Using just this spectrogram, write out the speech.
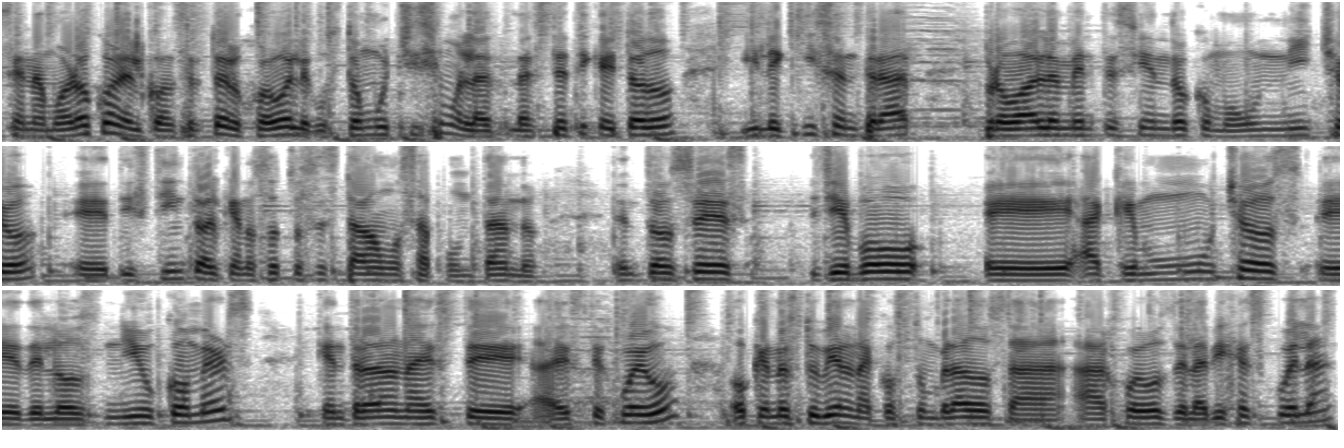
se enamoró con el concepto del juego, le gustó muchísimo la, estética y todo, y le quiso entrar, probablemente siendo como un nicho eh, distinto al que nosotros estábamos apuntando. Entonces llevó eh, a que muchos eh, de los newcomers que entraron a este, a este juego o que no estuvieran acostumbrados a, juegos de la vieja escuela,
